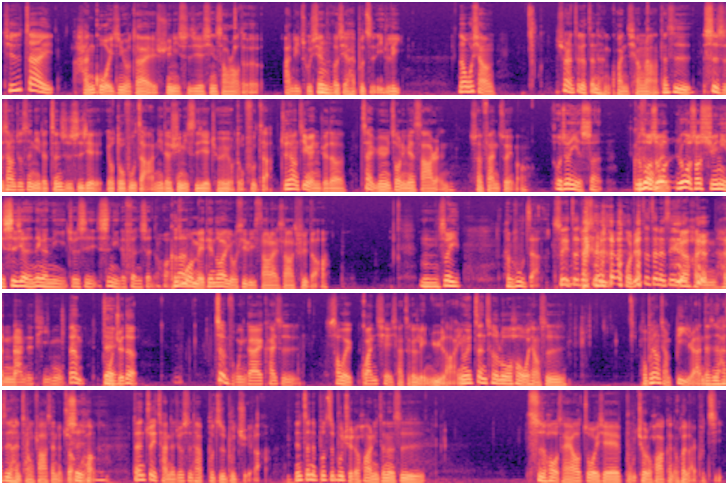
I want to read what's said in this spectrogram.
其实，在韩国已经有在虚拟世界性骚扰的案例出现了，嗯，而且还不止一例。那我想。虽然这个真的很官腔啦，但是事实上就是你的真实世界有多复杂，你的虚拟世界就会有多复杂。就像晋远，你觉得在元宇宙里面杀人算犯罪吗？我觉得也算。如果说如果说虚拟世界的那个你就是是你的分身的话，可是我每天都在游戏里杀来杀去的啊。嗯，所以很复杂。所以这就是 我觉得这真的是一个很很难的题目。但我觉得政府应该开始稍微关切一下这个领域啦，因为政策落后，我想是。我不想讲必然，但是它是很常发生的状况。但最惨的就是它不知不觉啦。那真的不知不觉的话，你真的是事后才要做一些补救的话，可能会来不及。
